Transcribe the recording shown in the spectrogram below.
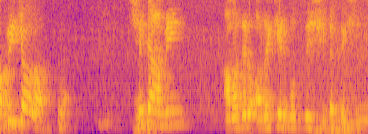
অবিচল আস্থা, সেটা আমি আমাদের অনেকের মধ্যেই সেটা দেখিনি।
